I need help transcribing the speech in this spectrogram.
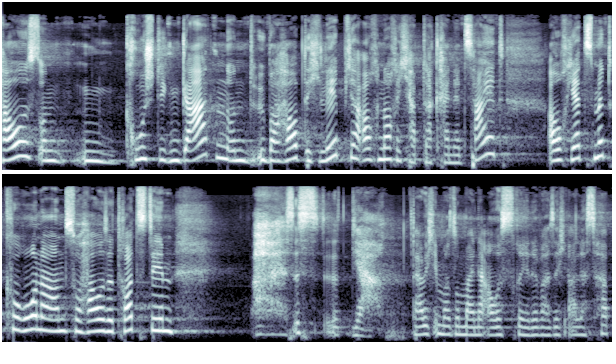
Haus und einen krustigen Garten und überhaupt, ich lebe ja auch noch, ich habe da keine Zeit, auch jetzt mit Corona und zu Hause. Trotzdem, ah, es ist, ja, da habe ich immer so meine Ausrede, was ich alles habe.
